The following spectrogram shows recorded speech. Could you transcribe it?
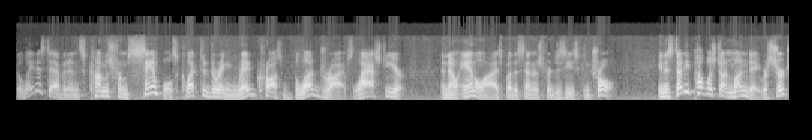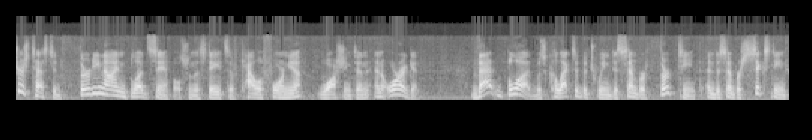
The latest evidence comes from samples collected during Red Cross blood drives last year and now analyzed by the Centers for Disease Control. In a study published on Monday, researchers tested 39 blood samples from the states of California, Washington, and Oregon. That blood was collected between December 13th and December 16th,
